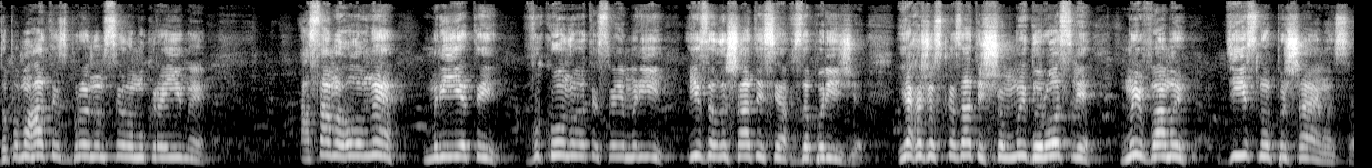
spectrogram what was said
допомагати Збройним силам України. А саме головне мріяти, виконувати свої мрії і залишатися в Запоріжжі. Я хочу сказати, що ми дорослі, ми вами дійсно пишаємося.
